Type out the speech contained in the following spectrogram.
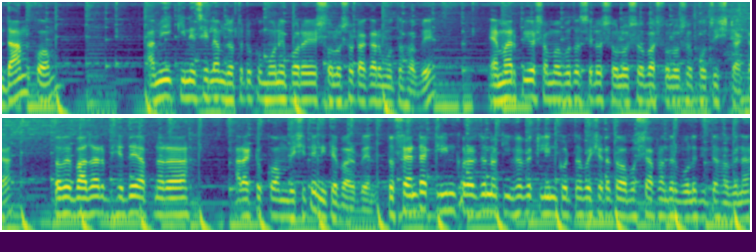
দাম কম। আমি কিনেছিলাম যতটুকু মনে পড়ে ষোলোশো টাকার মতো হবে। এমআরপিও সম্ভবত ছিল ষোলোশো বা ষোলোশো পঁচিশ টাকা। তবে বাজার ভেদে আপনারা আর একটু কম বেশিতে নিতে পারবেন। তো ফ্যানটা ক্লিন করার জন্য কীভাবে ক্লিন করতে হবে সেটা তো অবশ্যই আপনাদের বলে দিতে হবে না।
